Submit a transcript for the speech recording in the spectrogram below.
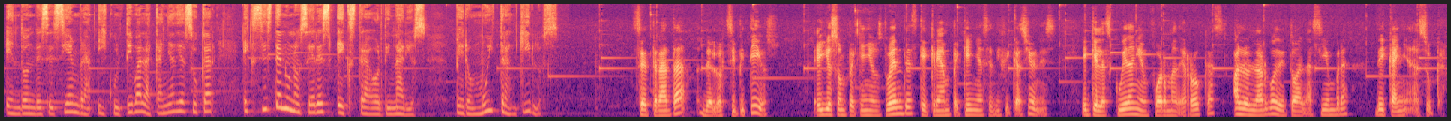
en donde se siembra y cultiva la caña de azúcar, existen unos seres extraordinarios, pero muy tranquilos. Se trata de los cipitíos. Ellos son pequeños duendes que crean pequeñas edificaciones y que las cuidan en forma de rocas a lo largo de toda la siembra de caña de azúcar.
